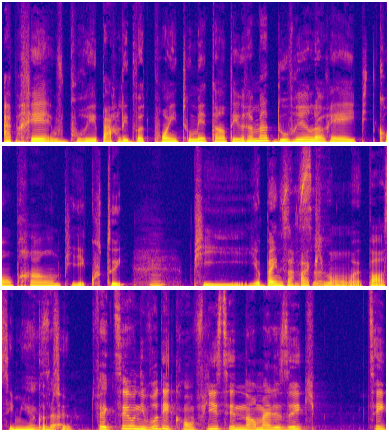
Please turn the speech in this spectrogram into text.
après, vous pourrez parler de votre point et tout, mais tentez vraiment d'ouvrir l'oreille, puis de comprendre, puis d'écouter. Mm. Puis il y a bien des affaires ça. qui vont euh, passer mieux comme ça. Fait que, tu sais, au niveau des conflits, c'est normaliser qui, tu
